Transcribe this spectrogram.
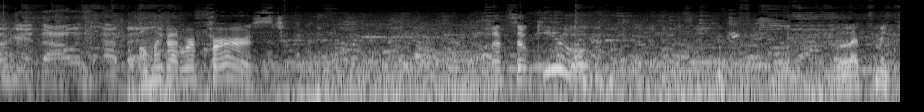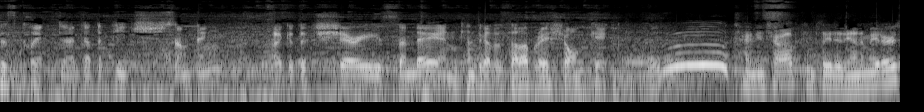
Okay, that was epic. Oh my god, we're first. That's so cute. Let's make this quick. Dad got the peach something. I got the cherry sundae, and Kenzie got the celebration cake. Ooh, tiny child completed animators.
